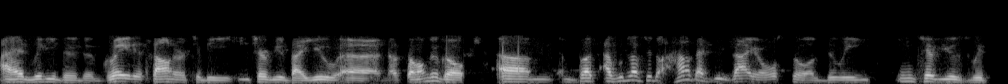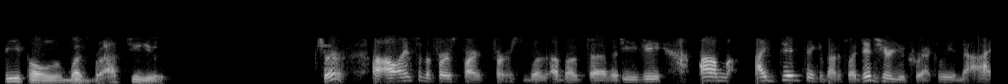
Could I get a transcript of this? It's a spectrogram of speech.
I had really the, the greatest honor to be interviewed by you uh, not so long ago. Um, but I would love to know how that desire also of doing interviews with people was brought to you. Sure. I'll answer the first part first about uh, the TV. Um, I did think about it, so I did hear you correctly, and I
